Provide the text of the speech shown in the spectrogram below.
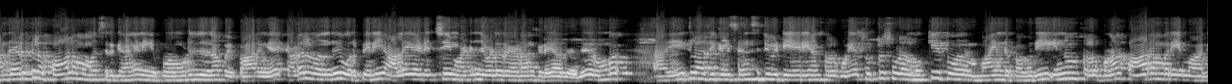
அந்த இடத்துல பாலம் அமைச்சிருக்காங்க. நீங்க இப்போ முடிஞ்சதுன்னா போய் பாருங்க. கடல் வந்து ஒரு பெரிய அலையடிச்சு மடிஞ்சு விழுற இடம் கிடையாது அது. ரொம்ப ஈக்கலாஜிக்கல் சென்சிட்டிவிட்டி ஏரியான்னு சொல்லக்கூடிய சுற்றுச்சூழல் முக்கியத்துவம் வாய்ந்த பகுதி. இன்னும் சொல்ல போனால் பாரம்பரியமாக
